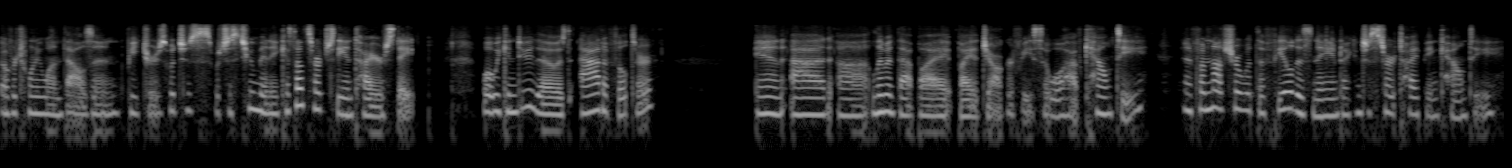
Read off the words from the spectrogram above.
over 21,000 features, which is which is too many because that searched the entire state. What we can do though is add a filter and add uh, limit that by by a geography. So we'll have county. And if I'm not sure what the field is named, I can just start typing county.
